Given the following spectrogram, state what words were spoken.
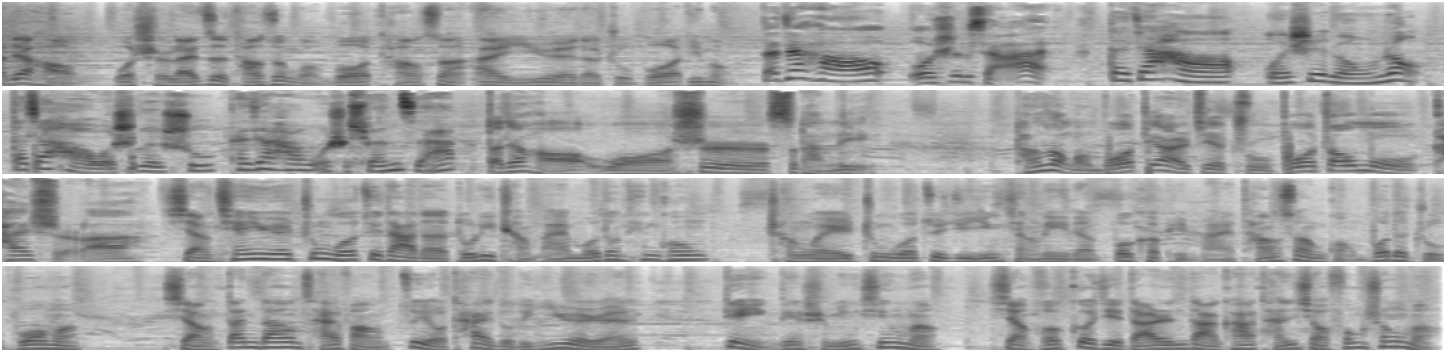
大家好，我是来自糖蒜广播糖蒜爱音乐的主播迪梦。大家好，我是小爱。大家好，我是蓉蓉。大家好，我是瑞舒。大家好，我是玄子啊。大家好，我是斯坦利。糖蒜广播第二届主播招募开始了，想签约中国最大的独立厂牌摩登天空，成为中国最具影响力的播客品牌糖蒜广播的主播吗？想担当采访最有态度的音乐人、电影电视明星吗？想和各界达人大咖谈笑风生吗？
